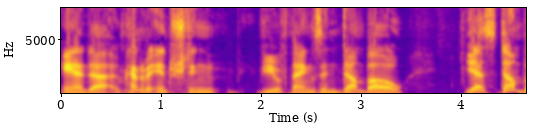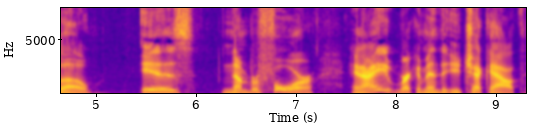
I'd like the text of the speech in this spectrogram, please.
and uh, kind of an interesting view of things. And Dumbo, yes, Dumbo is number four and I recommend that you check out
